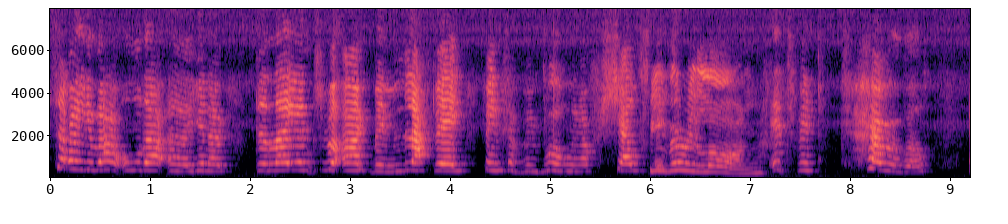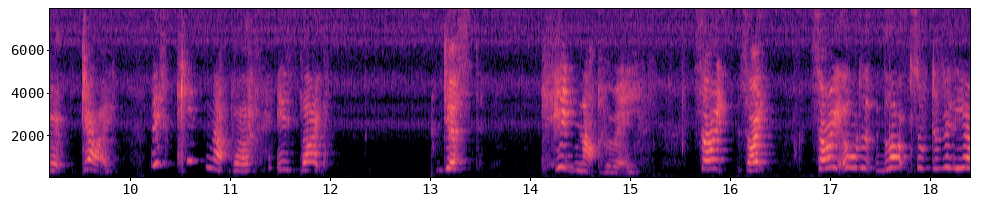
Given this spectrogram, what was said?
Sorry about all that, uh, you know, delayance, but I've been laughing. Things have been rolling off shelves. Be It's, very long. it's been terrible. But, guys, this kidnapper is like just kidnapped me. Sorry, sorry, sorry, all the lots of the video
